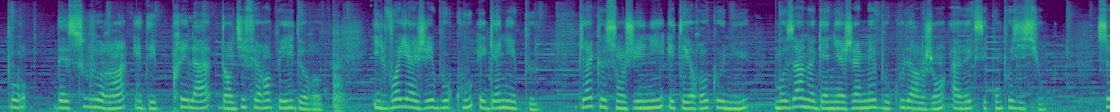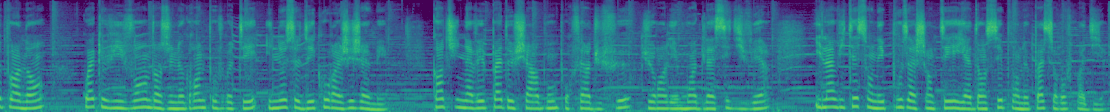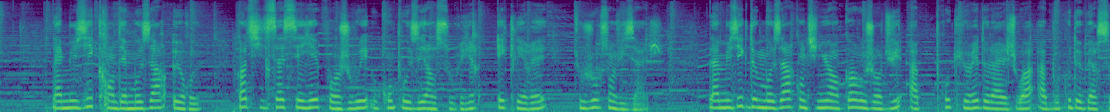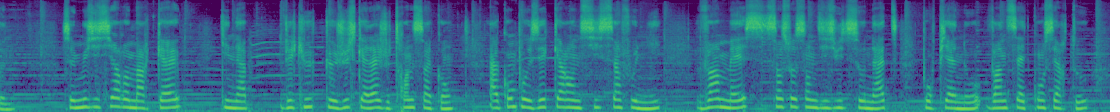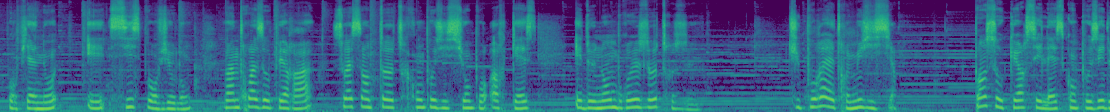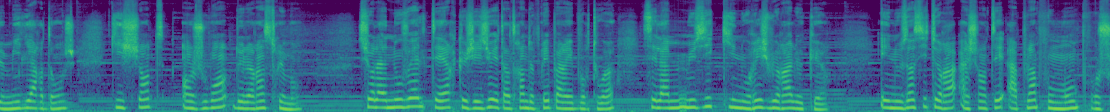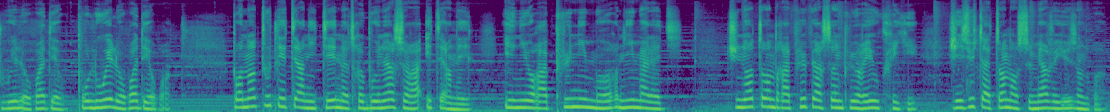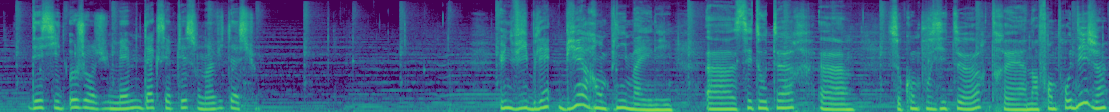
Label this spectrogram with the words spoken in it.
pour des souverains et des prélats dans différents pays d'Europe. Il voyageait beaucoup et gagnait peu. Bien que son génie était reconnu, Mozart ne gagna jamais beaucoup d'argent avec ses compositions. Cependant, quoique vivant dans une grande pauvreté, il ne se décourageait jamais. Quand il n'avait pas de charbon pour faire du feu durant les mois glacés d'hiver, il invitait son épouse à chanter et à danser pour ne pas se refroidir. La musique rendait Mozart heureux. Quand il s'asseyait pour jouer ou composer, un sourire éclairait toujours son visage. La musique de Mozart continue encore aujourd'hui à procurer de la joie à beaucoup de personnes. Ce musicien remarquable, qui n'a vécu que jusqu'à l'âge de 35 ans, a composé 46 symphonies, 20 messes, 178 sonates pour piano, 27 concertos pour piano et 6 pour violon, 23 opéras, 60 autres compositions pour orchestre et de nombreuses autres œuvres. Tu pourrais être musicien. Pense au chœur céleste composé de milliards d'anges qui chantent en jouant de leur instrument. Sur la nouvelle terre que Jésus est en train de préparer pour toi, c'est la musique qui nous réjouira le cœur et nous incitera à chanter à plein poumon pour, pour louer le roi des rois. Pendant toute l'éternité, notre bonheur sera éternel. Il n'y aura plus ni mort ni maladie. Tu n'entendras plus personne pleurer ou crier. Jésus t'attend dans ce merveilleux endroit. Décide aujourd'hui même d'accepter son invitation. Une vie bien, remplie, Maëlie. Euh, cet auteur, euh, ce compositeur, très, un enfant prodige, hein,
